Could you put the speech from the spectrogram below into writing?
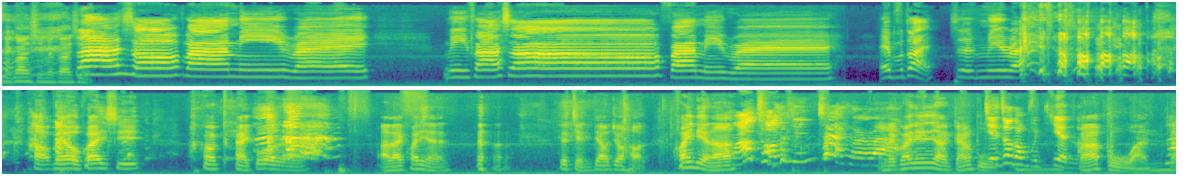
没关系，没关系。拉嗦发咪瑞，咪发嗦发咪瑞。哎，不对，是咪瑞哆。好，没有关系，我改过了。啊，来快点，再剪掉就好了，快一点啊！我要重新唱了啦。没关系，赶快补。节奏都不见了。把它补完。来。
